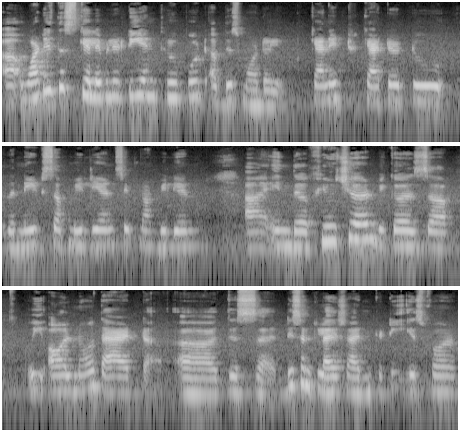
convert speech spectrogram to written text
uh, what is the scalability and throughput of this model? can it cater to the needs of millions if not billion uh, in the future because uh, we all know that uh, this uh, decentralized identity is for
